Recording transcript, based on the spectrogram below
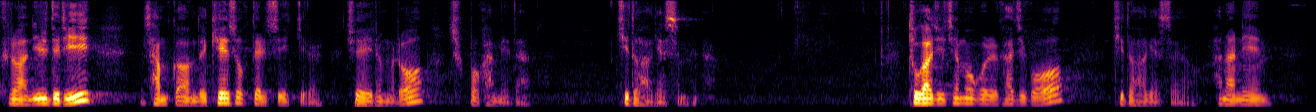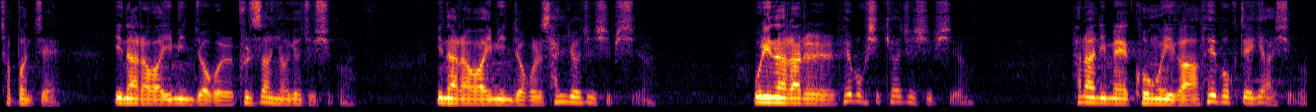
그러한 일들이 삶 가운데 계속될 수 있기를 주의 이름으로 축복합니다. 기도하겠습니다. 두 가지 제목을 가지고 기도하겠어요. 하나님, 첫 번째, 이 나라와 이 민족을 불쌍히 여겨주시고, 이 나라와 이 민족을 살려주십시오. 우리나라를 회복시켜 주십시오. 하나님의 공의가 회복되게 하시고,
